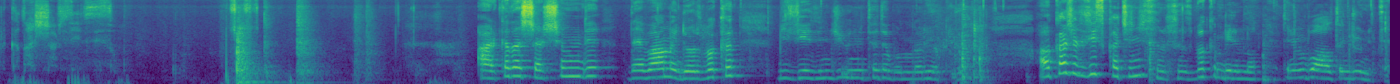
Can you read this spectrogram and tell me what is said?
Arkadaşlar sessiz olun. Arkadaşlar şimdi devam ediyoruz. Bakın biz 7. ünitede bunları yapıyoruz. Arkadaşlar siz kaçıncı sınıfsınız? Bakın benim not defterim bu 6. ünite.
